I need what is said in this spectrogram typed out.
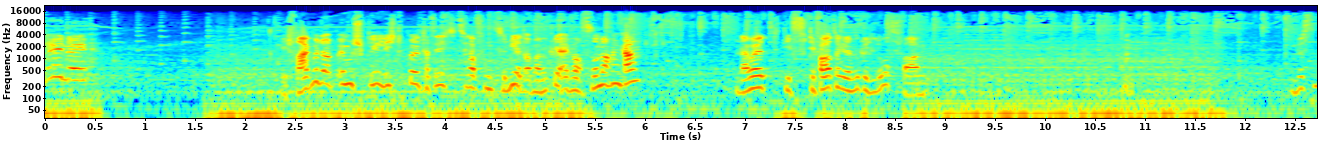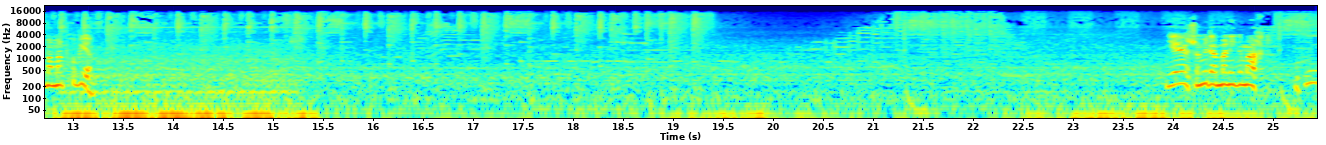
Nee, nee. Ich frage mich, ob im Spiel Lichtspiel tatsächlich sogar funktioniert. Ob man wirklich einfach so machen kann. Und damit die, die Fahrzeuge wirklich losfahren. Hm. Müsste man mal probieren. Yeah, schon wieder Money gemacht. Uhu.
